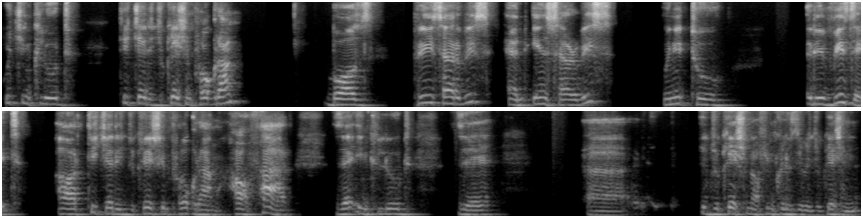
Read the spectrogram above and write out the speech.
which include teacher education program, both pre-service and in-service. We need to revisit our teacher education program, how far they include the uh, education of inclusive education.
